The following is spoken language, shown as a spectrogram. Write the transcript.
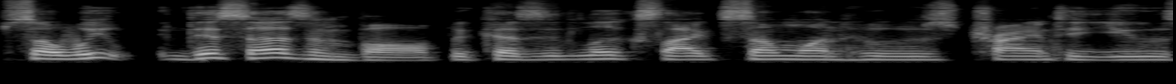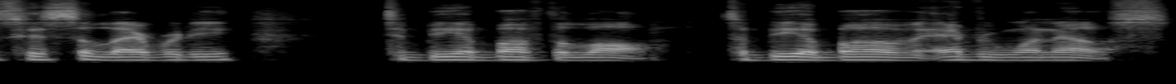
So we this does involve because it looks like someone who's trying to use his celebrity to be above the law, to be above everyone else,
